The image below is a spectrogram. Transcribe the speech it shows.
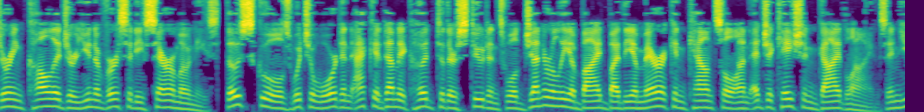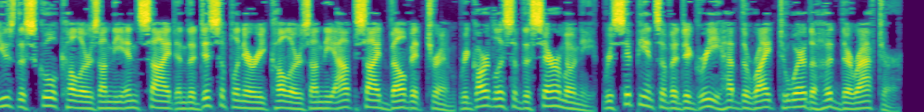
during college or university ceremonies, those schools which award an academic hood to their students will generally abide by the American Council on Education guidelines and use the school colors on the inside and the disciplinary colors on the outside velvet trim regardless of the ceremony. Recipients of a degree have the right to wear the hood thereafter.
